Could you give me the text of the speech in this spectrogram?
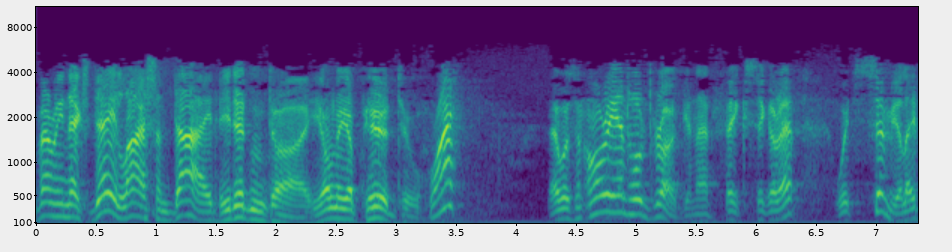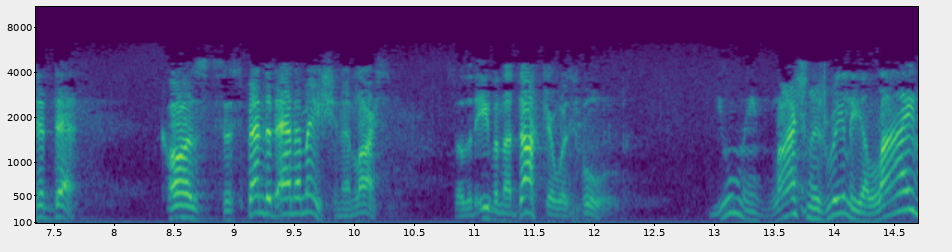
very next day Larson died. He didn't die. He only appeared to. What? There was an oriental drug in that fake cigarette which simulated death, caused suspended animation in Larson, so that even the doctor was fooled. You mean Larson is really alive,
